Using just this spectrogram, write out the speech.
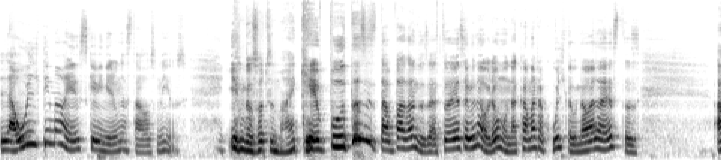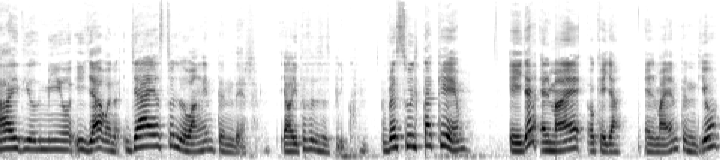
la última vez que vinieron a Estados Unidos? Y nosotros, madre, ¿qué putas está pasando? O sea, esto debe ser una broma, una cámara oculta, una bala de estas. Ay, Dios mío. Y ya, bueno, ya esto lo van a entender. Y ahorita se les explico. Resulta que ella, el Mae, ok, ya, el Mae entendió.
